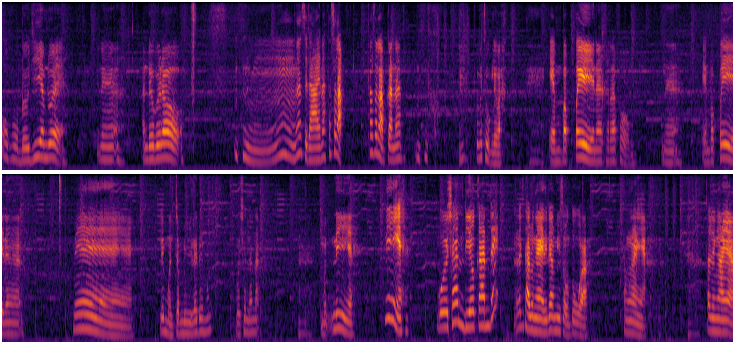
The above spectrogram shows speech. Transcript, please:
โอ้โห เบลเยียมด้วยนะอันเดอร์เบอร์น่าเสียดายนะ ถ้าสลับ ถ้าสลับกันนะพูดไม่ถูกเลยวะเอ็มบัปเป้นะครับผมนะเอ็มบัปเป้นะฮะแม่เรียกเหมือนจะมีแล้วด้วยมั้งเวอร์ชันนั้นอะเหมือนนี่ไง นี่ไง เวอร์ชั่นเดียวกันเด้แล้วจะทำยังไงทีนี้มีสองตัวทำไงอะ ทำยังไงอะ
